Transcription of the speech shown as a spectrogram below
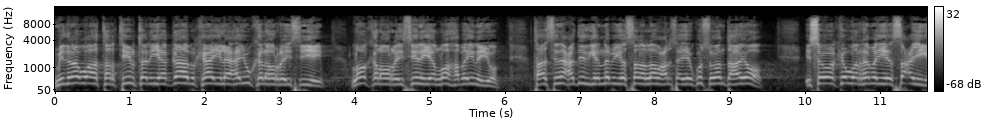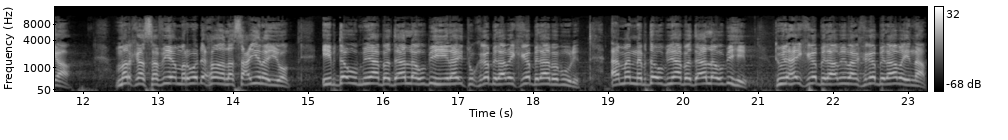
Midna waa tartiibtan iyo qaabkaa ilaahay u kala horraysiiyey loo kala horraysiinayo loo habaynayo. Taasina xadiidka nebiga sala allahu alay slm ayay ku sugan tahayoo isagoo ka warramayay sacyiga marka safiya marwe dhexdooda la sacyinayo ibda'u bimaa bada'a lahu bihi ilaahay tuu kaga bilaabay kaga bilaaba buu ama nabda'u bimaa bada'a lahu bihi tuu ilaahay kaga bilaabay baan kaga bilaabaynaa.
